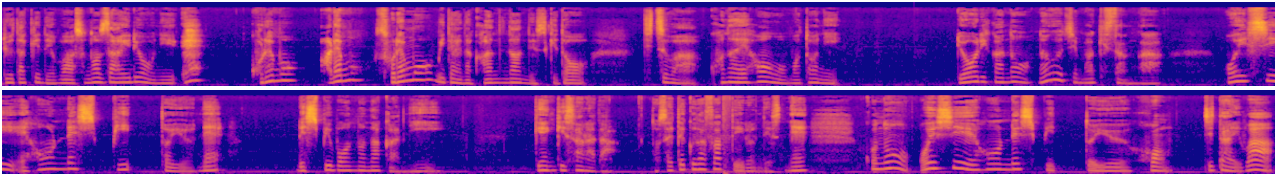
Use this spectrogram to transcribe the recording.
るだけではその材料にえこれもあれもそれもみたいな感じなんですけど実はこの絵本をもとに料理家の野口真紀さんが「美味しい絵本レシピ」というねレシピ本の中に元気サラダ載せてくださっているんですね。この「美味しい絵本レシピ」という本自体は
